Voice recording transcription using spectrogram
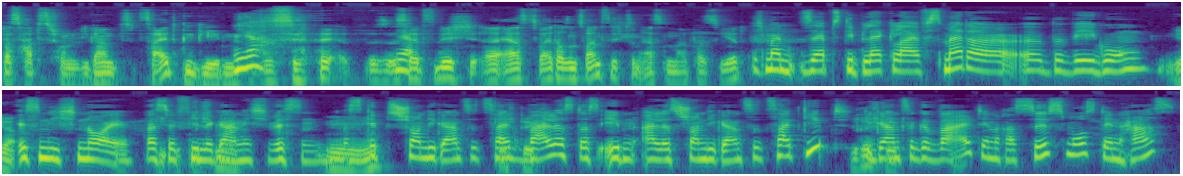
das hat es schon die ganze Zeit gegeben. Ja. Das ist, das ist Ja. jetzt nicht äh, erst 2020 zum ersten Mal passiert. Ich meine, selbst die Black Lives Matter äh, Bewegung Ja. ist nicht neu, was Die ja viele nicht gar nicht wissen. Das Mhm. gibt's schon die ganze Zeit, Richtig. weil es das eben alles schon die ganze Zeit gibt. Die Richtig. ganze Gewalt, den Rassismus, den Hass.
